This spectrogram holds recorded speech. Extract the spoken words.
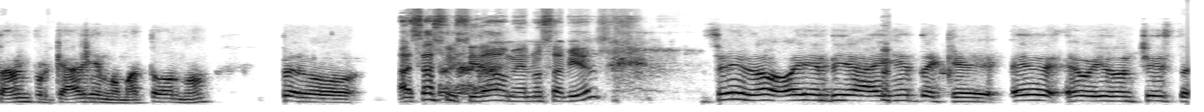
también porque alguien lo mató, ¿no? Pero Ah, ¿Estás suicidado, man? ¿No sabías? sí, ¿no? Hoy en día hay gente que, he, he oído un chiste,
